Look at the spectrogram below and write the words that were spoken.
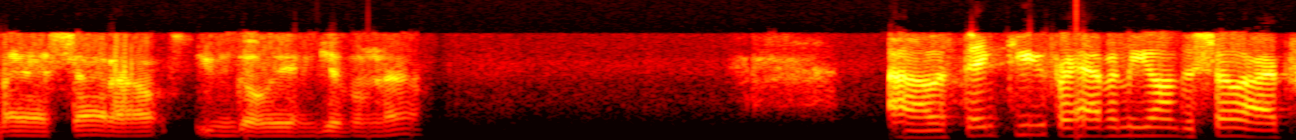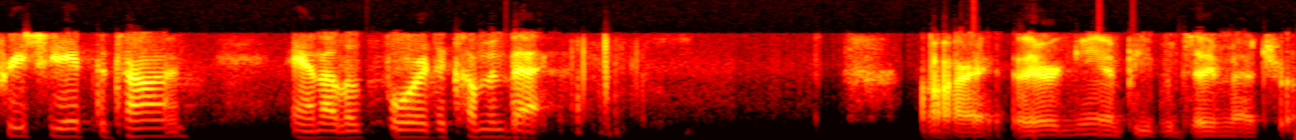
last shout outs, you can go ahead and give them now. Uh, thank you for having me on the show. I appreciate the time, and I look forward to coming back. All right. There again, people, J Metro.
